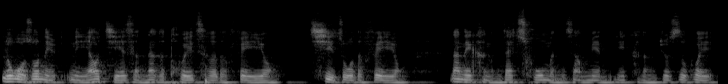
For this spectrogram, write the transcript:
如果说你你要节省那个推车的费用、气座的费用，那你可能在出门上面，你可能就是会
